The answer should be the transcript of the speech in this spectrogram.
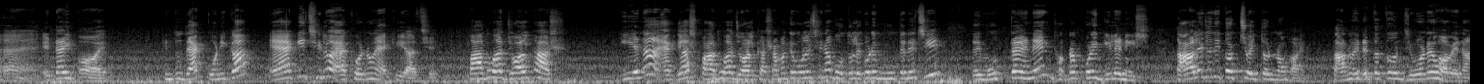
হ্যাঁ এটাই হয়। কিন্তু দেখ, কণিকা, একই ছিল এখনও একই আছে। পা ধোয়া জল খাস। গিয়ে না এক গ্লাস পা ধোয়া জল খাস। আমাকে বলেছি, না, বোতলে করে মুখ এনেছি এই মুতটা এনে ঢকঢক করে গিলে নিস। তাহলে যদি তোর চৈতন্য হয় তা নইলে তো তোর জীবনে হবে না।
